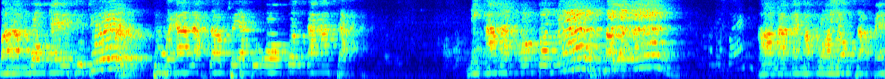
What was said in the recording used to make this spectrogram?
barang wong kene jujur duwe anak sampai aku ngongkon tangan cak ning anak ngongkon nang sembayang nang anaknya mak loyong sampai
